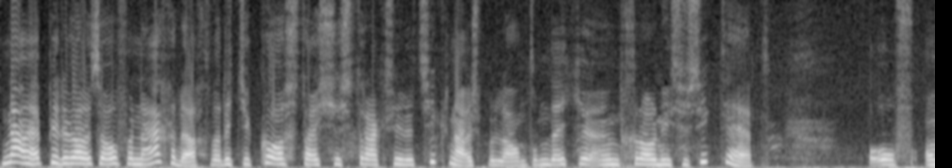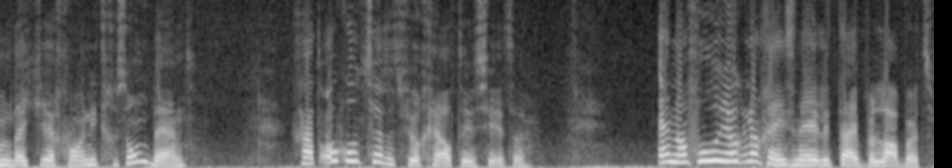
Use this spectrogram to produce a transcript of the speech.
Nou, heb je er wel eens over nagedacht wat het je kost als je straks in het ziekenhuis belandt omdat je een chronische ziekte hebt? Of omdat je gewoon niet gezond bent? Gaat ook ontzettend veel geld in zitten. En dan voel je ook nog eens een hele tijd belabberd.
